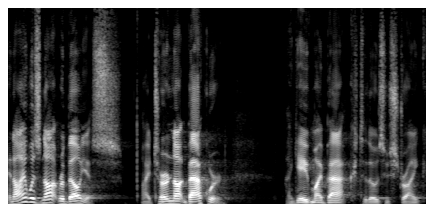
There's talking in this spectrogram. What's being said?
and I was not rebellious. I turned not backward. I gave my back to those who strike,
